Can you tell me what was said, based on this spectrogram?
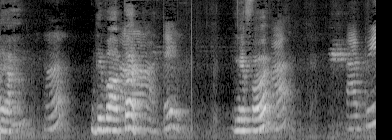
आया दिवाकर। ये फॉर हैप्पी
